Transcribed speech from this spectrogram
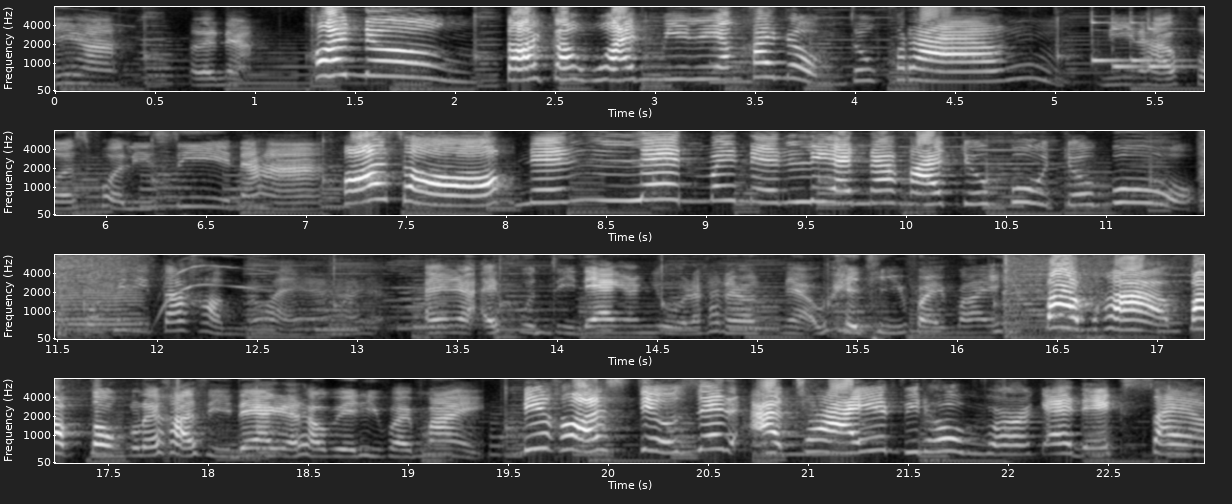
นี่มาอะไรเนี่ย ข้อหนึ่งตอนกลางวันมีเลี้ยงขนมทุกครั้ง นี่นะคะ first policy นะคะข้อ 2 เน้นเล่นไม่เน้นเรียนนะคะจูบูจูบูก็พี่ลิต้าขำไม่ไหวนะคะไอเนี่ยไอฝุ่นสีแดงยังอยู่นะคะเนี่ยเวทีไฟไหม้ปรับค่ะ ปรับตกเลยค่ะสีแดงเนี่ยทำเวทีไฟไหม้ because students are tired with homework and exam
